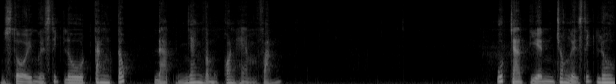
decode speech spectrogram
rồi người xích lô tăng tốc đạp nhanh vào một con hẻm vắng. Út trả tiền cho người xích lô,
